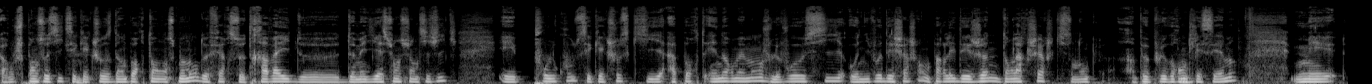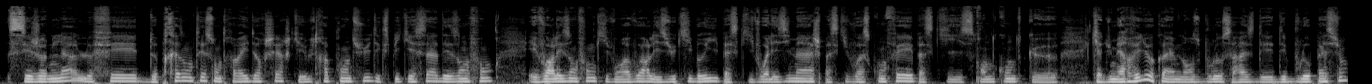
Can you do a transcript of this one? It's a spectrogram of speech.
alors je pense aussi que c'est quelque chose d'important en ce moment de faire ce travail de, de médiation scientifique. Et pour le coup, c'est quelque chose qui apporte énormément. Je le vois aussi au niveau des chercheurs. On parlait des jeunes dans la recherche qui sont donc un peu plus grands que les CM1. Mais ces jeunes-là, le fait de présenter son travail de recherche qui est ultra pointu, d'expliquer ça à des enfants et voir les enfants qui vont avoir les yeux qui brillent parce qu'ils voient les images, parce qu'ils voient ce qu'on fait, parce qu'ils se rendent compte que qu'il y a du merveilleux quand même dans ce boulot. Ça reste des, des boulots passion.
